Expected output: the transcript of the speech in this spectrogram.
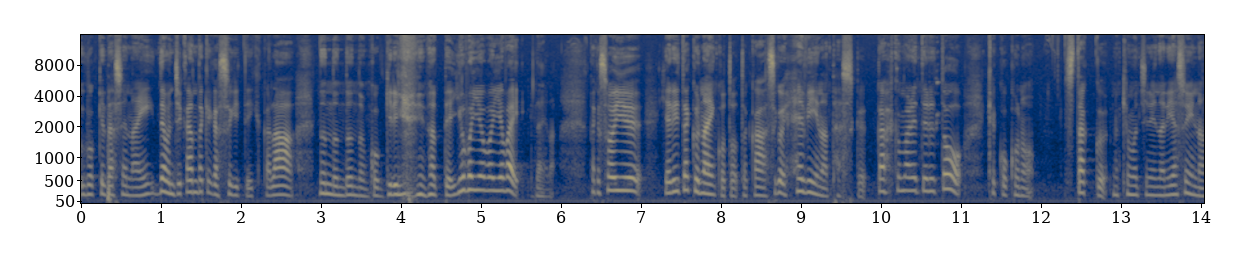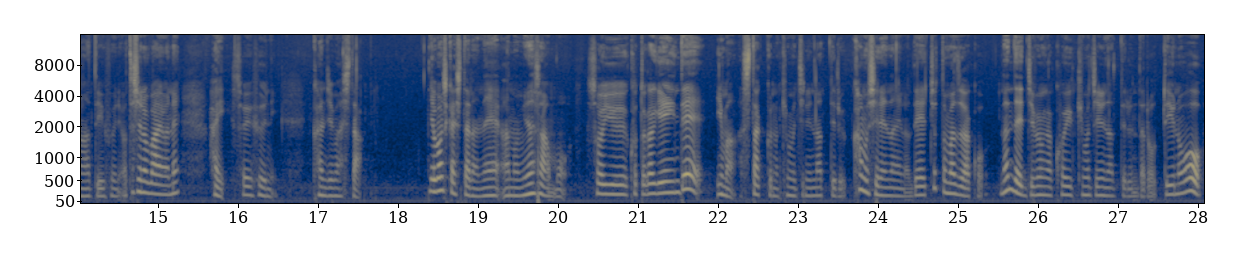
う動き出せない。でも時間だけが過ぎていくからどんどんどんどんこうギリギリになってやばいやばいやばいみたいな。なんかそういうやりたくないこととかすごいヘビーなタスクが含まれてると結構このスタックの気持ちになりやすいなっていうふうに私の場合はねはいそういうふうに感じました。でもしかしたらねあの皆さんもそういうことが原因で今スタックの気持ちになってるかもしれないのでちょっとまずはこうなんで自分がこういう気持ちになってるんだろうっていうのを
